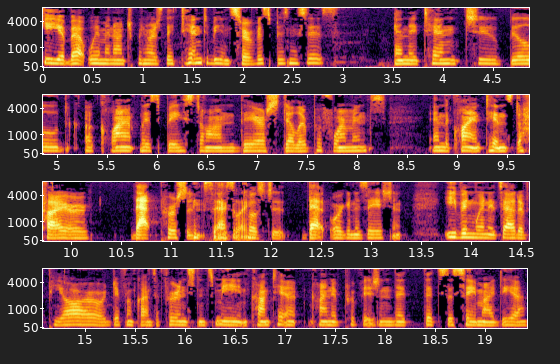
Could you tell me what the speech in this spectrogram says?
key about women entrepreneurs. They tend to be in service businesses and they tend to build a client list based on their stellar performance. And the client tends to hire that person exactly. as opposed to that organization, even when it's out of PR or different kinds of, for instance, me and content kind of provision. That that's the same idea.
